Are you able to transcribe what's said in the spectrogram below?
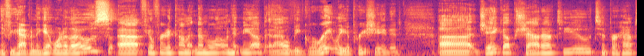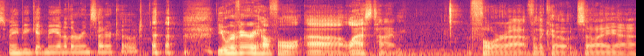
if you happen to get one of those, uh, feel free to comment down below and hit me up, and I will be greatly appreciated. Uh, Jacob, shout out to you to perhaps maybe get me another insider code. you were very helpful uh, last time for uh, for the code, so I uh,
